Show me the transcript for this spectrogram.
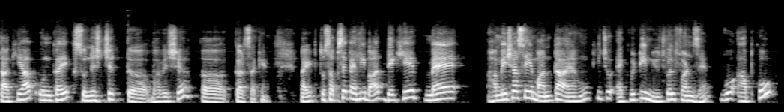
ताकि आप उनका एक सुनिश्चित भविष्य कर सकें। राइट तो सबसे पहली बात, देखिए, मैं हमेशा से ये मानता आया हूँ कि जो इक्विटी म्यूचुअल फंड्स हैं, वो आपको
